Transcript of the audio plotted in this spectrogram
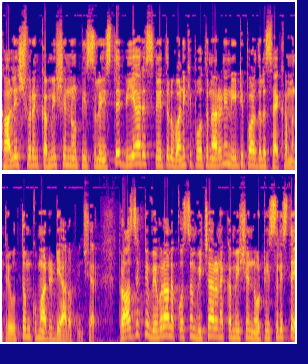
కాళేశ్వరం కమిషన్ నోటీసులు ఇస్తే బీఆర్ఎస్ నేతలు వణికిపోతున్నారని నీటిపారుదల శాఖ మంత్రి ఉత్తమ్ కుమార్ రెడ్డి ఆరోపించారు. ప్రాజెక్టు వివరాల కోసం విచారణ కమిషన్ నోటీసులు ఇస్తే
